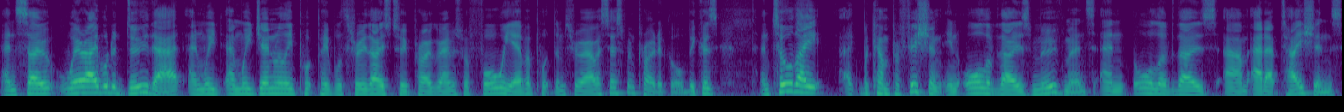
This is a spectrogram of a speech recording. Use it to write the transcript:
And so we're able to do that, and we and we generally put people through those two programs before we ever put them through our assessment protocol because until they uh, become proficient in all of those movements and all of those um, adaptations,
